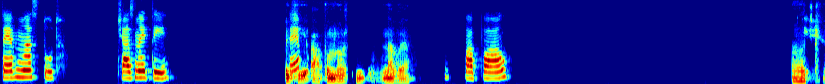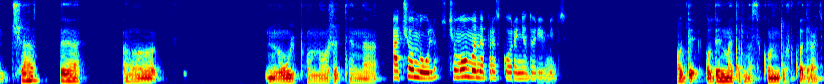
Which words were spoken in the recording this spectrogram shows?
Те в нас тут. Час знайти. Тоді А помножити на В. Попав. Е, ч- Час це е, 0 помножити на А чо нуль? Чому в мене прискорення дорівнюється? 1 метр на секунду в квадраті.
